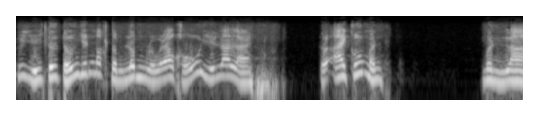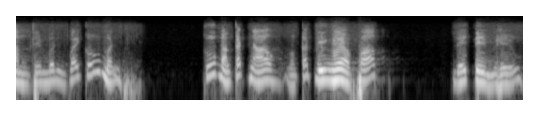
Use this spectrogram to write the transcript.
Quý vị tư tưởng dính mắt tùm lum rồi đau khổ gì lá làng. Rồi ai cứu mình? Mình làm thì mình phải cứu mình. Cứu bằng cách nào? Bằng cách đi nghe pháp để tìm hiểu.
